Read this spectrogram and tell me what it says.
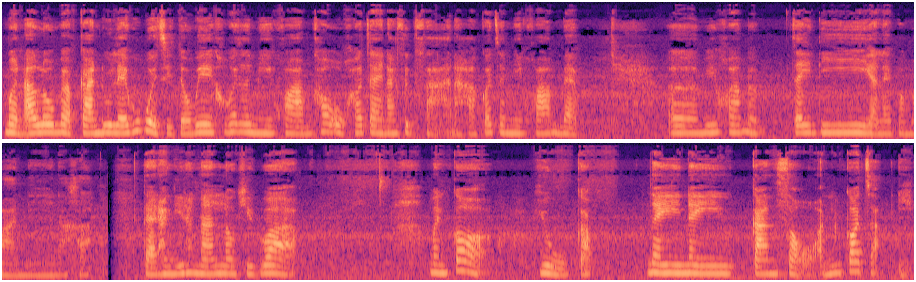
เหมือนอารมณ์แบบการดูแลผู้ป่วยจิตเวชเขาก็จะมีความเข้าอกเข้าใจนักศึกษานะคะ ก็จะมีความแบบเออมีความแบบใจดีอะไรประมาณนี้นะคะ แต่ทั้งนี้ทั้งนั้นเราคิดว่า มันก็อยู่กับ ในในการสอนก็จะอีก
